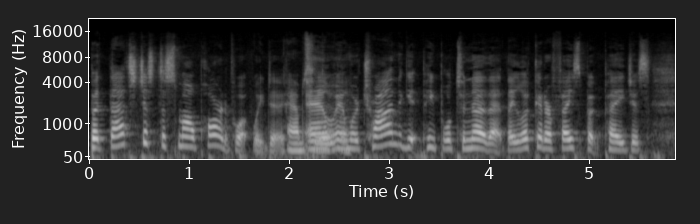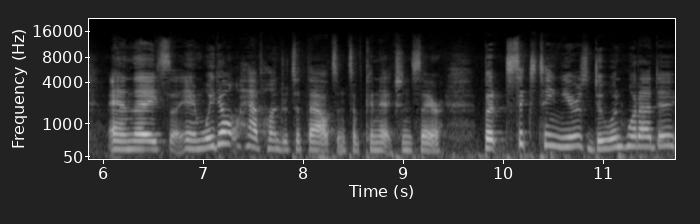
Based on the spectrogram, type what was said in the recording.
But that's just a small part of what we do. And- Absolutely. And, we're trying to get people to know that. They look at our Facebook pages and they say, and we don't have hundreds of thousands of connections there. But 16 years doing what I do,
